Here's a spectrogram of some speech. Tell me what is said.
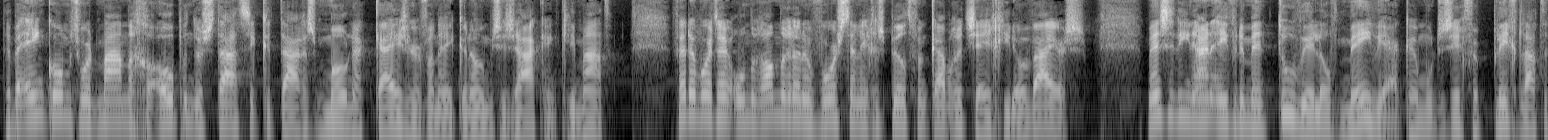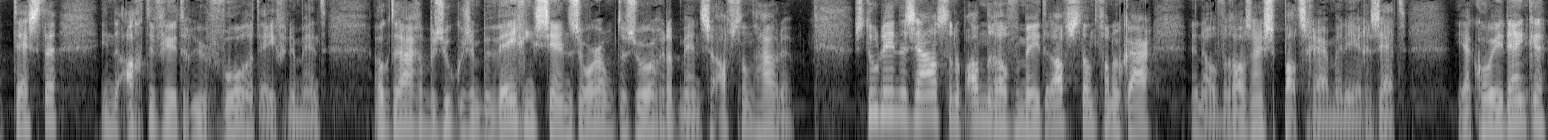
De bijeenkomst wordt maandag geopend door staatssecretaris Mona Keizer van Economische Zaken en Klimaat. Verder wordt er onder andere een voorstelling gespeeld van cabaretier Guido Weijers. Mensen die naar een evenement toe willen of meewerken, moeten zich verplicht laten testen in de 48 uur voor het evenement. Ook dragen bezoekers een bewegingssensor om te zorgen dat mensen afstand houden. Stoelen in de zaal staan op anderhalve meter afstand van elkaar en overal zijn spatschermen neergezet. Ja, ik hoor je denken,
